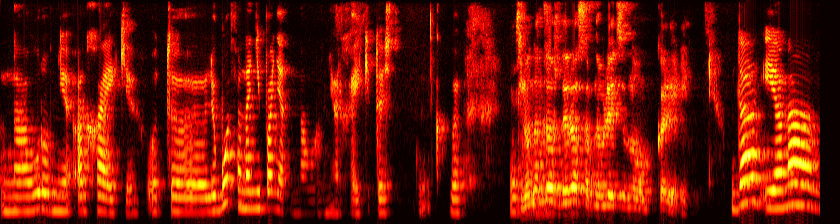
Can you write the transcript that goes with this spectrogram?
на уровне архаики. Вот э, любовь, она непонятна на уровне архаики. То есть, как бы, если... Но она каждый раз обновляется в новом поколении. Да, и она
